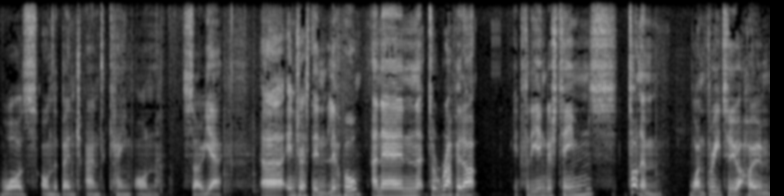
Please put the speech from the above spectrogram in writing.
was on the bench and came on. So yeah, uh, interesting Liverpool. And then to wrap it up for the English teams, Tottenham won 3 2 at home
